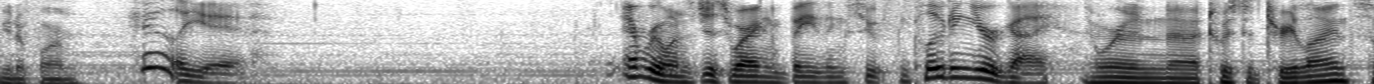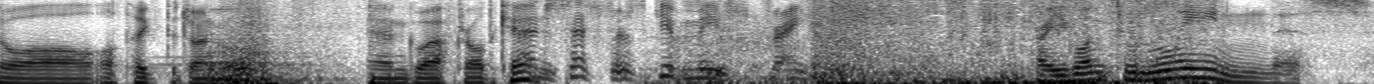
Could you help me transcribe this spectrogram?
uniform. Hell yeah. Everyone's just wearing a bathing suit, including your guy. And we're in uh, Twisted Tree Line, so I'll I'll take the jungle and go after all the camps. Ancestors give me strength. Are you going to lean this?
